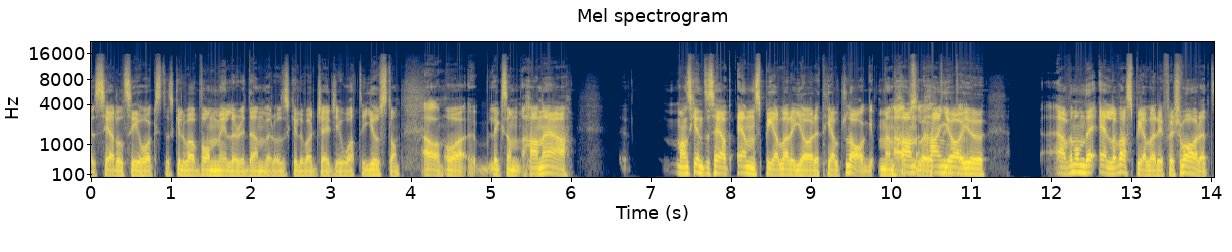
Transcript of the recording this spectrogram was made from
i Seattle Seahawks, det skulle vara Von Miller i Denver och det skulle vara JJ Watt i Houston. Ja, Och liksom, han är... Man ska inte säga att en spelare gör ett helt lag, men han, han gör inte. ju... Även om det är elva spelare i försvaret,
